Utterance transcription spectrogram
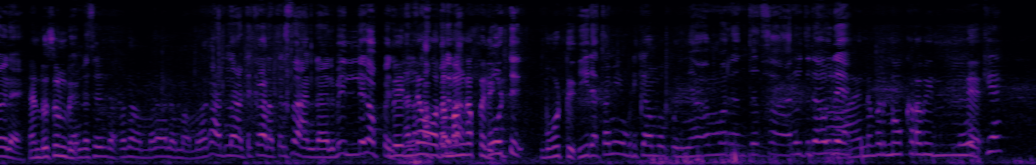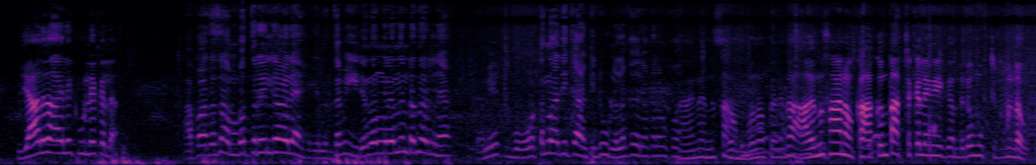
രാവിലെ. രണ്ടു ദിവസം ഉണ്ട്. രണ്ട് ദിവസം ഉണ്ട്. അപ്പൊ നമ്മളെ നമ്മളെ നാട്ടിൽ കാണാത്ത സാധനം രാവിലെ വലിയ ഓതമ്മൻ ബോട്ട്. ബോട്ട്. തീരത്ത മീൻ പിടിക്കാൻ പോക്കും ഞാൻ പറഞ്ഞ എന്ത് സാധനം രാവിലെ നോക്കറ വലിയ ഇയാൾ അതിലേക്ക് ഉള്ളിലേക്കല്ല. അപ്പൊ അത് സംഭവത്രയും രാവിലെ ഇന്നത്തെ വീഡിയോ അങ്ങനെ ഒന്നും ഉണ്ടെന്ന് അറിയില്ല. നമ്മ ബോട്ടൊന്നും ആദ്യം കാട്ടിട്ട് ഉള്ളിലൊക്കെ കയറി നമുക്ക് അതിന് സംഭവം നോക്കാം ഇത് ആകുന്ന സാധനം കാക്കും എന്തെങ്കിലും മുട്ടിട്ടുണ്ടാവും.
